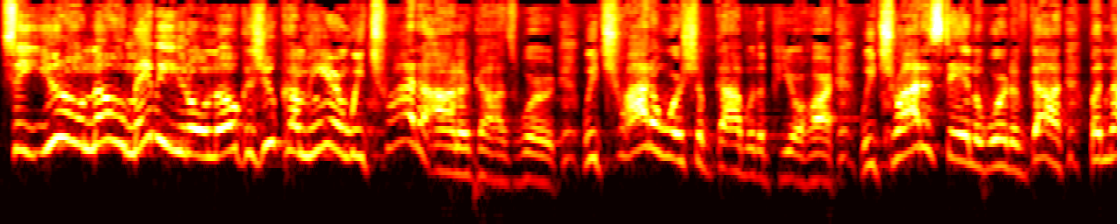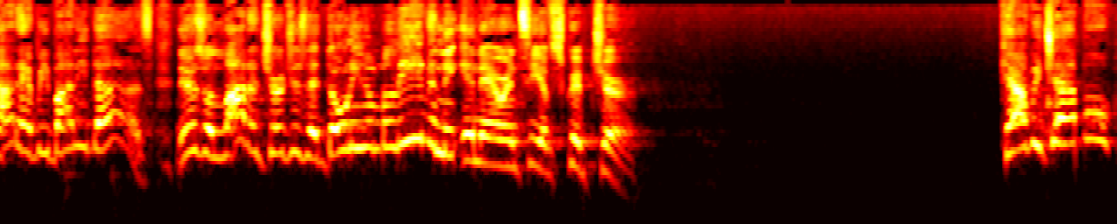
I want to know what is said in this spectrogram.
See, you don't know. Maybe you don't know because you come here and we try to honor God's word. We try to worship God with a pure heart. We try to stay in the word of God, but not everybody does. There's a lot of churches that don't even believe in the inerrancy of scripture. Calvary Chapel,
